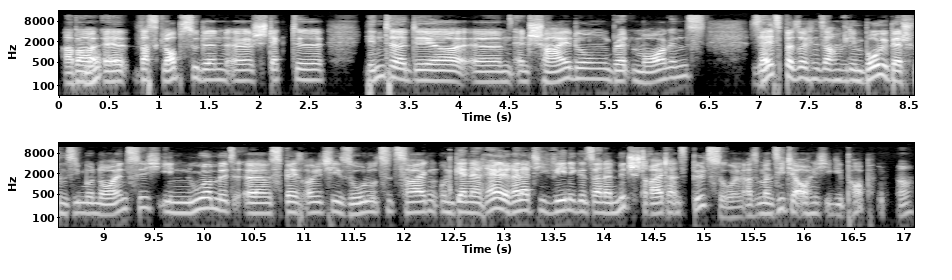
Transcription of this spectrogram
Aber ja. äh, was glaubst du denn äh, steckte hinter der äh, Entscheidung Brad Morgans, selbst bei solchen Sachen wie dem Bowie Bash von 97, ihn nur mit äh, Space Oddity Solo zu zeigen und generell relativ wenige seiner Mitstreiter ins Bild zu holen. Also man sieht ja auch nicht Iggy Pop, ne?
